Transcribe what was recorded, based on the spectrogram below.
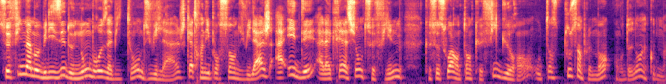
Ce film a mobilisé de nombreux habitants du village. 90% du village a aidé à la création de ce film, que ce soit en tant que figurant ou tout simplement en donnant un coup de main.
